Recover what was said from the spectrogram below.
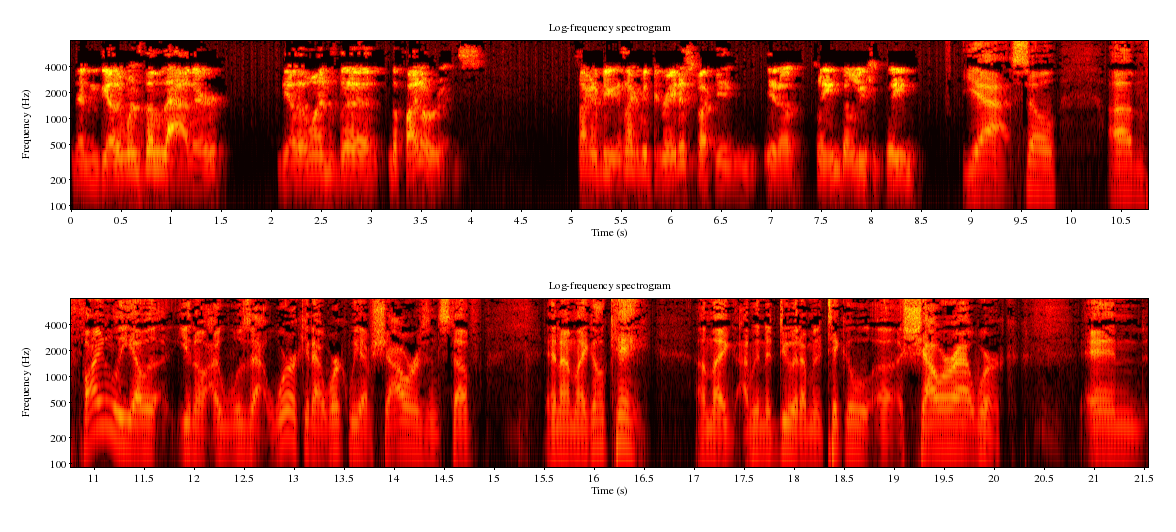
Then the other one's the lather. The other one's the, the final rinse. It's not gonna be, it's not gonna be the greatest fucking, you know, clean, but at least clean. Yeah. So um, finally, I was, you know, I was at work, and at work we have showers and stuff, and I'm like, okay, I'm like, I'm to do it. I'm to take a, a shower at work, and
